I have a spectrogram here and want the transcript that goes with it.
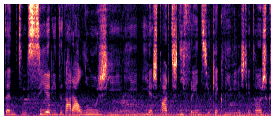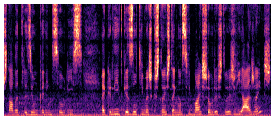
tanto ser e de dar à luz e, e, e, as partes diferentes e o que é que viveste. Então, hoje gostava de trazer um bocadinho sobre isso. Acredito que as últimas questões tenham sido mais sobre as tuas viagens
